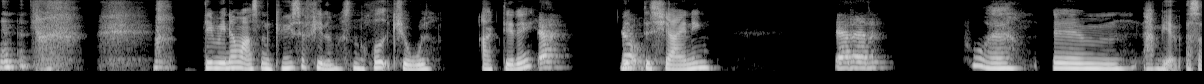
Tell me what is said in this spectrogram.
det minder mig om sådan en gyserfilm, sådan en rød kjole agtigt, ikke? Ja. Jo. Lidt The Shining. Ja, det er det. Puh, øhm, jamen, ja, altså,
